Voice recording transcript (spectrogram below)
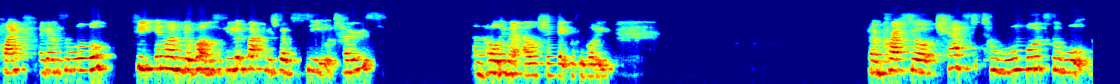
plank against the wall. Feet in line with your bum. So if you look back, you should be able to see your toes and holding that L shape with the body. And press your chest towards the wall.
